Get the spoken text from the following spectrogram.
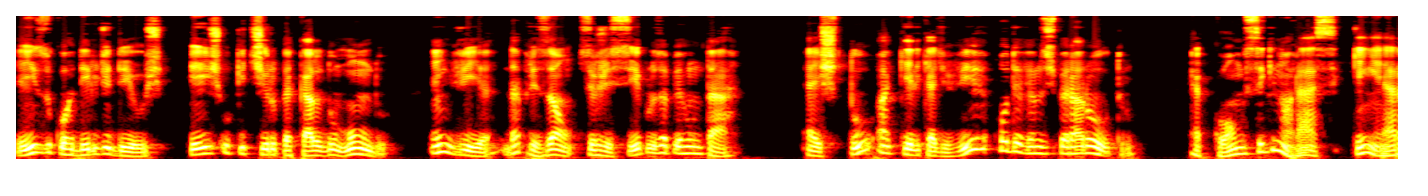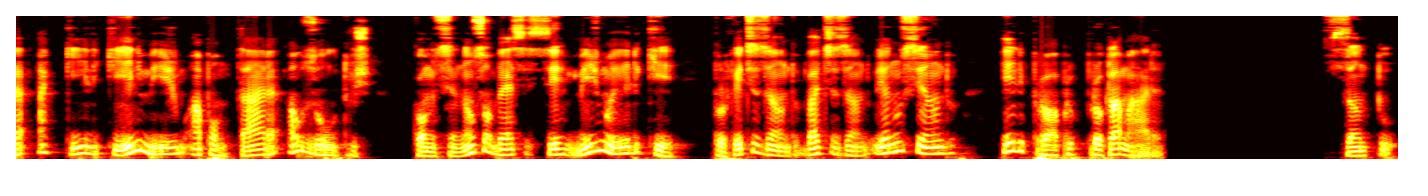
Eis o Cordeiro de Deus, eis o que tira o pecado do mundo. Envia da prisão seus discípulos a perguntar: És tu aquele que há de vir ou devemos esperar outro? É como se ignorasse quem era aquele que ele mesmo apontara aos outros, como se não soubesse ser mesmo ele que, profetizando, batizando e anunciando, ele próprio proclamara. Santo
